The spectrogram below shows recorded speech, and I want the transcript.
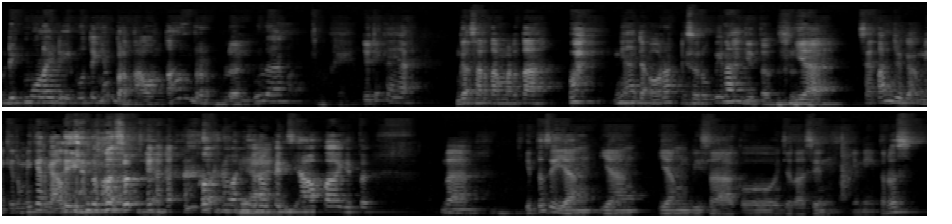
di, mulai diikutinya bertahun-tahun berbulan-bulan okay. Jadi kayak nggak serta merta wah ini ada orang disurupin ah gitu ya setan juga mikir-mikir kali itu maksudnya oh, mau yeah. nyurupin siapa gitu nah itu sih yang yang yang bisa aku jelasin ini terus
